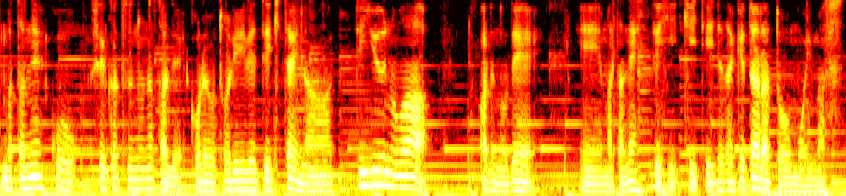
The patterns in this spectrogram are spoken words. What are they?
またねこう生活の中でこれを取り入れていきたいなっていうのはあるので、えーまたね是非聞いていただけたらと思います。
